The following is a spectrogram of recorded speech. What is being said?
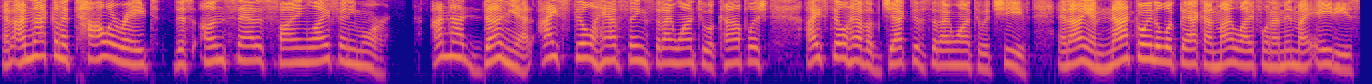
And I'm not going to tolerate this unsatisfying life anymore. I'm not done yet. I still have things that I want to accomplish. I still have objectives that I want to achieve. And I am not going to look back on my life when I'm in my 80s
